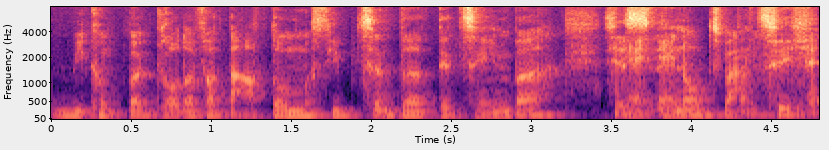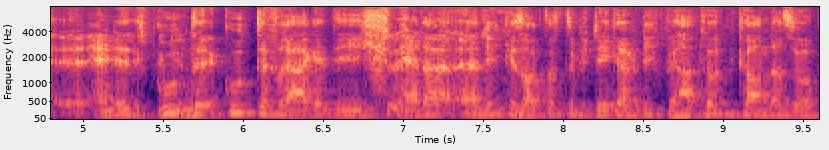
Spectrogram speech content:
wie kommt man gerade auf ein Datum, 17. Dezember das 21? Eine gute, gute Frage, die ich leider ehrlich gesagt aus dem Stegreif nicht beantworten kann. Also äh,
